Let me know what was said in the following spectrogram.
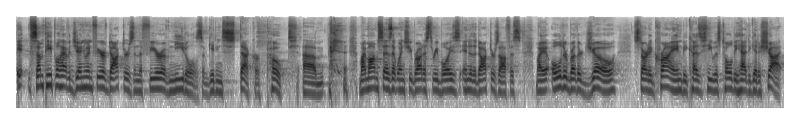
It, some people have a genuine fear of doctors and the fear of needles, of getting stuck or poked. Um, my mom says that when she brought us three boys into the doctor's office, my older brother Joe started crying because he was told he had to get a shot.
